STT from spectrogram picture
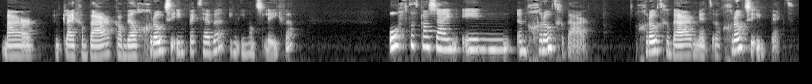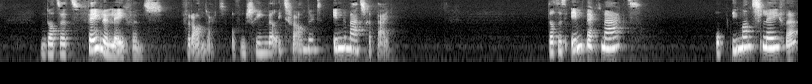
Maar een klein gebaar kan wel grootse impact hebben in iemands leven. Of dat kan zijn in een groot gebaar. Een groot gebaar met een grootse impact. Omdat het vele levens verandert. Of misschien wel iets verandert in de maatschappij dat het impact maakt op iemands leven,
